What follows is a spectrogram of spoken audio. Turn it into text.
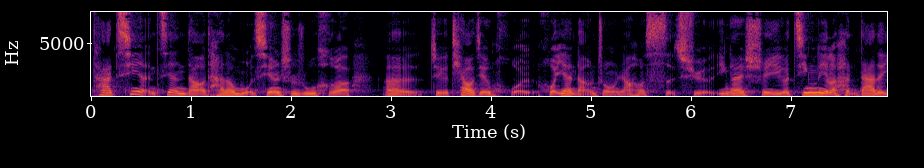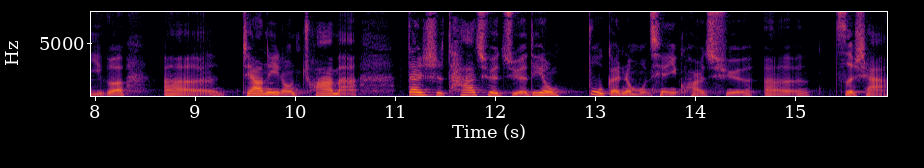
他亲眼见到他的母亲是如何呃，这个跳进火火焰当中，然后死去，应该是一个经历了很大的一个呃这样的一种 trauma，但是他却决定。不跟着母亲一块儿去呃自杀，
